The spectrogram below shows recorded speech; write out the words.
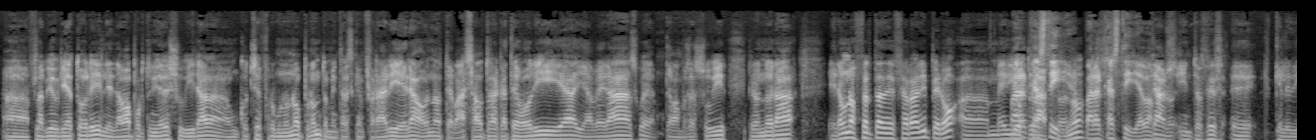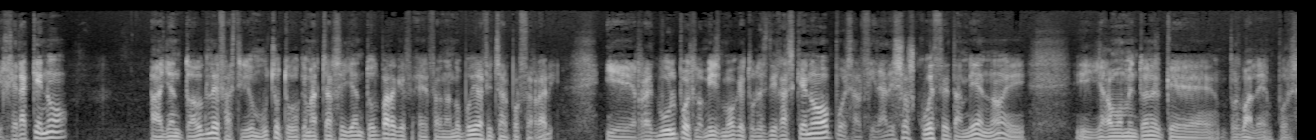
a Flavio Briatore y le daba oportunidad de subir a, un coche de Fórmula 1 pronto, mientras que en Ferrari era, oh, no, te vas a otra categoría, ya verás, te vamos a subir, pero no era, era una oferta de Ferrari, pero a medio Para el plazo, Castilla, ¿no? para el Castilla, vamos. Claro, y entonces eh, que le dijera que no a Todt le fastidió mucho. Tuvo que marcharse Jean Todt para que eh, Fernando pudiera fichar por Ferrari. Y Red Bull, pues lo mismo, que tú les digas que no, pues al final eso os cuece también, ¿no? Y, llega un momento en el que, pues vale, pues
